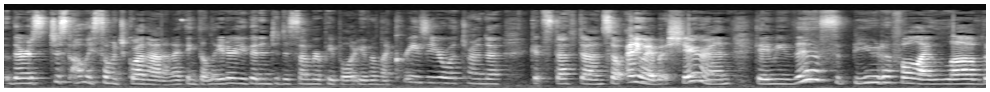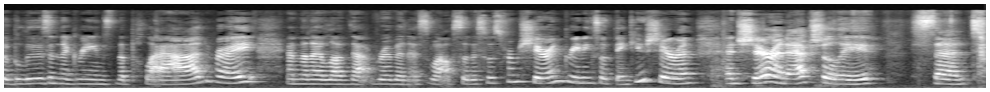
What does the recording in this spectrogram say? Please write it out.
there's just always so much going on and i think the later you get into december people are even like crazier with trying to get stuff done. So anyway but sharon gave me this beautiful i love the blues and the greens the plaid right? And then i love that ribbon as well. So this was from sharon greening so thank you sharon. And sharon actually sent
